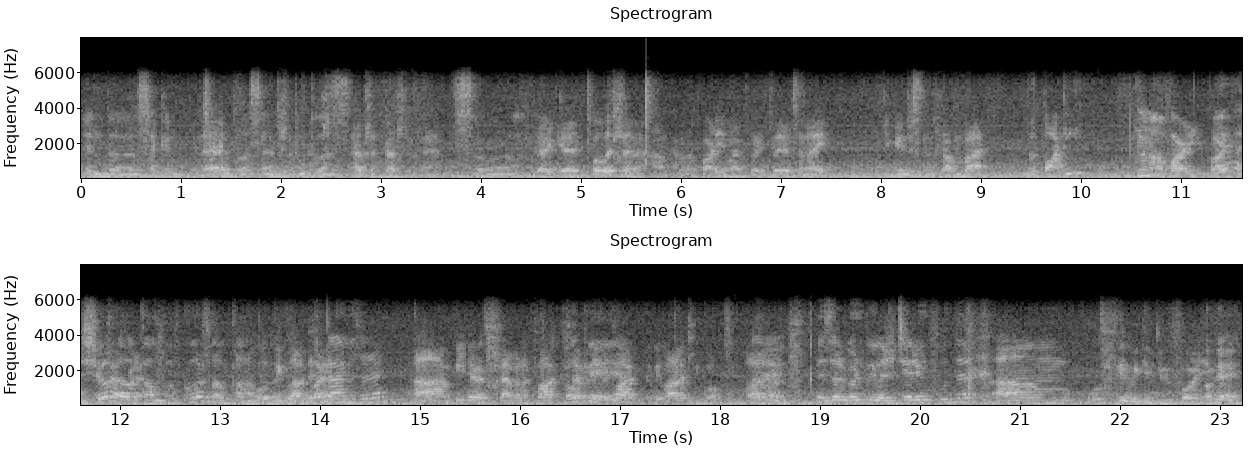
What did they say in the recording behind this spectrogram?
in the second second plus, in the two plus. That's impressive, man. So. Uh, Very good. Well, listen, I'm having a party at my place later tonight. You can just come by? The party? No, no, a party. party. Yeah, sure. I'll come. Of course, I'll come. Uh, we'd love to What time you. is it at? Um, be there at 7 o'clock, 7, Okay, 8 yeah. o'clock. There'll be a lot of people. Lot of. Is there going to be vegetarian food there? Um, we'll see what we can do for you. Okay.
